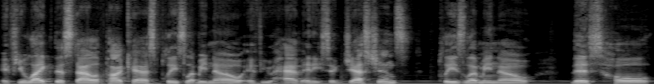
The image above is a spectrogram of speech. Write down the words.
if you like this style of podcast, please let me know. If you have any suggestions, please let me know. This whole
